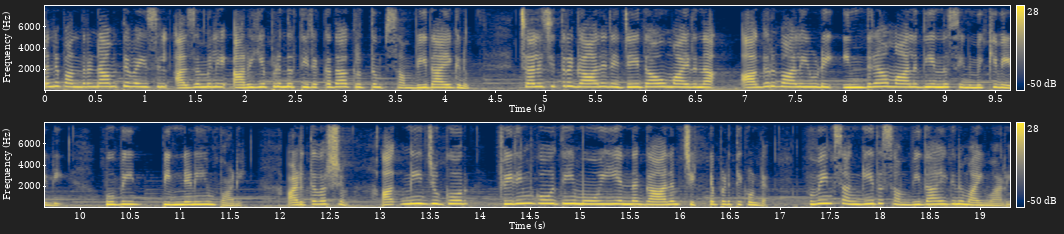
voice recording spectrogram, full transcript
തന്റെ പന്ത്രണ്ടാമത്തെ വയസ്സിൽ അസമിലെ അറിയപ്പെടുന്ന തിരക്കഥാകൃത്തും സംവിധായകനും ചലച്ചിത്ര ഗാന രചയിതാവുമായിരുന്ന അഗർവാലയുടെ ഇന്ദിരാമാലതി എന്ന സിനിമയ്ക്ക് വേണ്ടി ഹുബീൻ പിന്നണിയും പാടി. അടുത്ത വർഷം അഗ്നി ജുഗോർ ഫിലിം ഗോതി മോയി എന്ന ഗാനം ചിട്ടപ്പെടുത്തിക്കൊണ്ട് ഹുബീൻ സംഗീത സംവിധായകനുമായി മാറി.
